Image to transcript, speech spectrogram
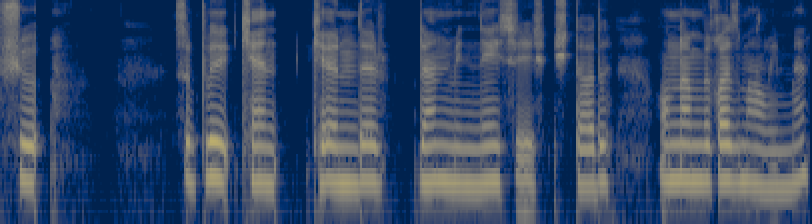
Şu Spiken Kender'den mi neyse işte adı. Ondan bir kazma alayım ben.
